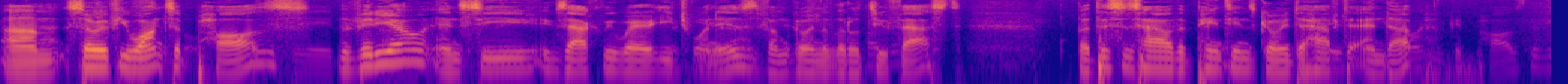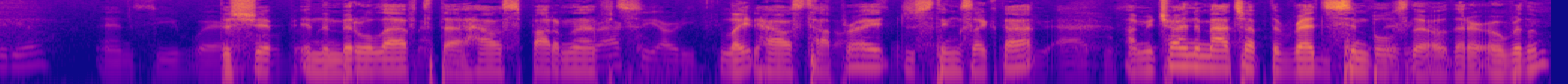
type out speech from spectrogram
um, so if you want to pause the video and see exactly where each one is, if I'm going a little too fast. But this is how the painting's going to have to end up. Want, You could pause the and see where The ship in the middle left, the house bottom left, actually already three lighthouse top right, just things like that. Um, you're trying to match up the red symbols, though, that are over them.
